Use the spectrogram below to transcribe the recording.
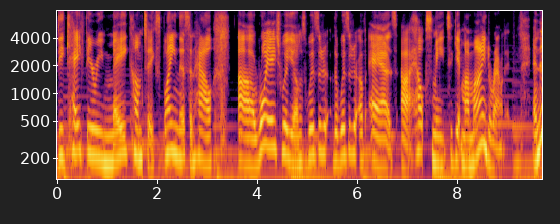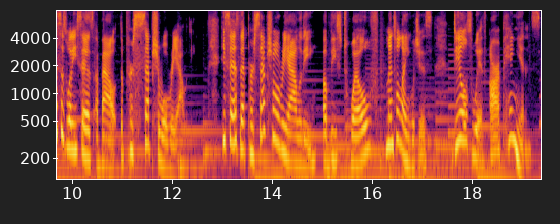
decay theory may come to explain this and how uh, Roy H. Williams, Wizard, the Wizard of Ads, uh, helps me to get my mind around it. And this is what he says about the perceptual reality. He says that perceptual reality of these 12 mental languages deals with our opinions,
